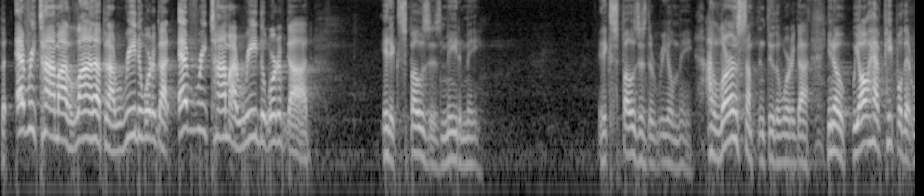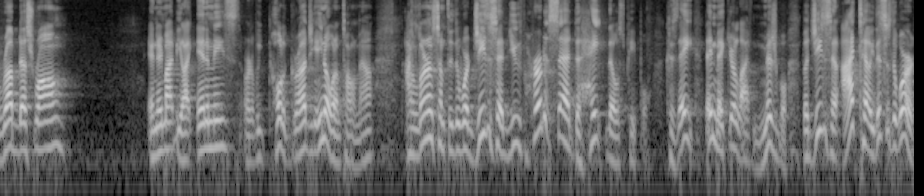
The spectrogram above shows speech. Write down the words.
But every time I line up and I read the Word of God, every time I read the Word of God, it exposes me to me. It exposes the real me. I learned something through the Word of God. You know, we all have people that rubbed us wrong and they might be like enemies or we hold a grudge. You know what I'm talking about. I learned something through the word. Jesus said, You've heard it said to hate those people because they, they make your life miserable. But Jesus said, I tell you, this is the word.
